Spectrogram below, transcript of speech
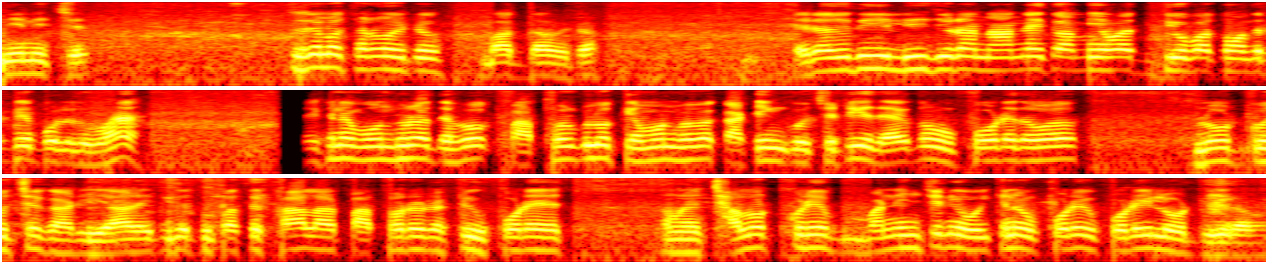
নিয়ে নিচ্ছে। তো চলো ছাড়ো, এটা বাদ দাও এটা। এটা যদি লিজ ওরা না নেয়, তো আমি আবার দ্বিতীয়বার তোমাদেরকে বলে দেবো হ্যাঁ? এখানে বন্ধুরা, দেখো, পাথরগুলো কেমন ভাবে কাটিং করছে, ঠিক আছে? একদম উপরে, দেখো লোড করছে গাড়ি, আর এদিকে দুপাশে খাল আর পাথরের একটি উপরে মানে ছালট করে বানিয়েছে নি, ওইখানে উপরে, উপরেই লোড দিয়ে দেবো।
